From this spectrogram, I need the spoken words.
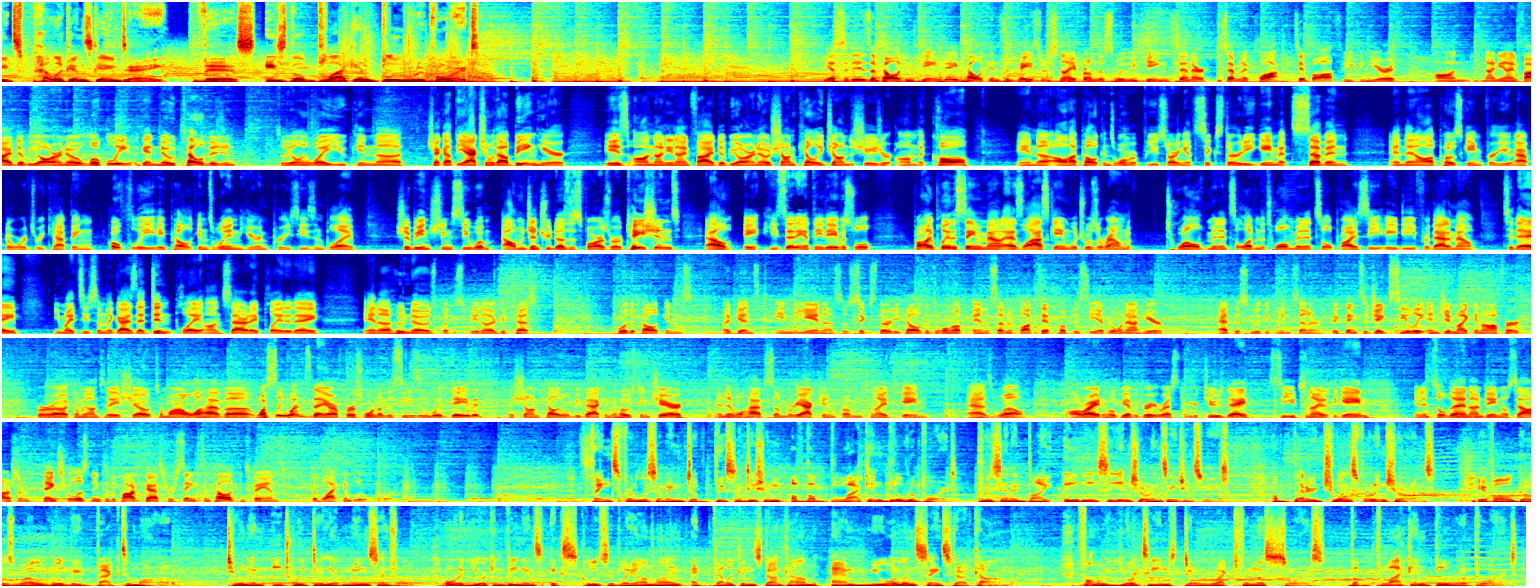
It's Pelicans game day. This is the Black and Blue Report. Yes, it is a Pelicans game day. Pelicans and Pacers tonight from the Smoothie King Center. 7 o'clock tip off. You can hear it on 99.5 WRNO locally. Again, no television, so the only way you can uh, check out the action without being here is on 99.5 WRNO. Sean Kelley, John DeShazier on the call, and uh, I'll have Pelicans warm up for you starting at 6:30, game at 7, and then I'll have post game for you afterwards, recapping hopefully a Pelicans win here in preseason play. Should be interesting to see what Alvin Gentry does as far as rotations. Al, he said Anthony Davis will probably play the same amount as last game, which was around 12 minutes, 11 to 12 minutes. So we'll probably see AD for that amount today. You might see some of the guys that didn't play on Saturday play today, and uh, who knows? But this will be another good test for the Pelicans against Indiana. So 6:30 Pelicans warm up and a 7 o'clock tip. Hope to see everyone out here at the Smoothie King Center. Big thanks to Jake Ciely and Jim Eichenhofer for uh, coming on today's show. Tomorrow we'll have uh, Wesley Wednesday, our first one of the season with David, as Sean Kelley will be back in the hosting chair, and then we'll have some reaction from tonight's game as well. All right, hope you have a great rest of your Tuesday. See you tonight at the game. And until then, I'm Daniel Sallerson. Thanks for listening to the podcast for Saints and Pelicans fans, the Black and Blue Report. Thanks for listening to this edition of the Black and Blue Report. Presented by ABC Insurance Agencies. A better choice for insurance. If all goes well, we'll be back tomorrow. Tune in each weekday at noon central or at your convenience exclusively online at pelicans.com and neworleanssaints.com. Follow your teams direct from the source, the Black and Blue Report.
